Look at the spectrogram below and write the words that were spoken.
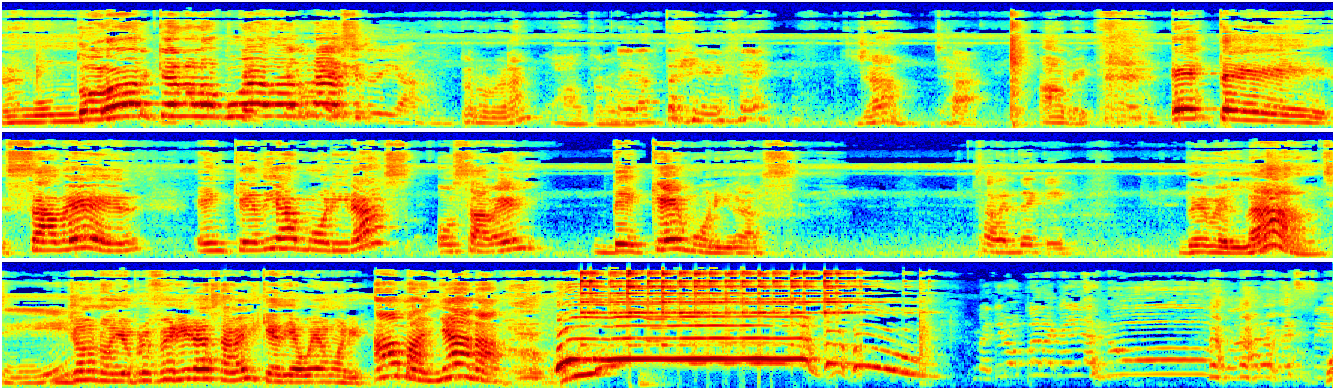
En un dolor que no lo puedo ¿Qué tú quieres que resistir. te diga? Pero no eran cuatro. Eran tres. Ya. ya. Ah, ok. Este, saber en qué día morirás o saber de qué morirás. ¿Saber de qué? ¿De verdad? Sí. Yo no, yo preferiría saber qué día voy a morir. ¡Ah, mañana! ¡Uh! ¡Me tiro para ¡No! ¡Claro que sí!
